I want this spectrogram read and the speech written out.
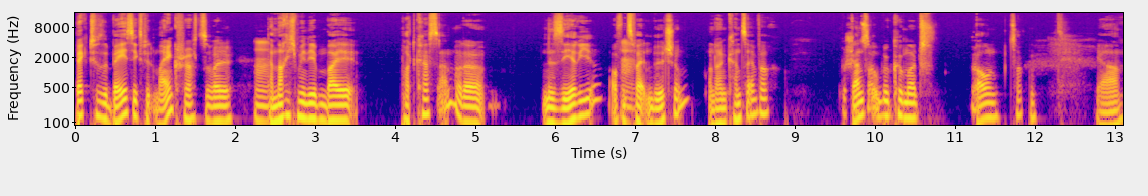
back to the basics mit Minecraft, so, weil Hm. dann mache ich mir nebenbei Podcasts an oder eine Serie auf dem Mhm. zweiten Bildschirm und dann kannst du einfach ganz Bestimmt unbekümmert Ja. bauen, zocken. Ja,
